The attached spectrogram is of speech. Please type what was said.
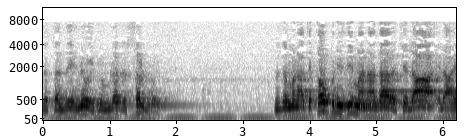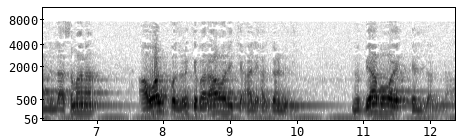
د تنزیه نه وي جمله د سلب وایي نو د مناطقو په نږدې معنا دا ده چې لا اله الا الله سمانا اول په زړه کې براولي چې الہ ګڼ دي نو بیا به وای الا الله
